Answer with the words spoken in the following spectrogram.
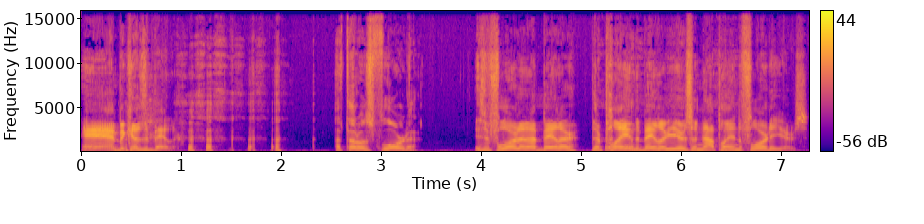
and because of Baylor. I thought it was Florida. Is it Florida, not Baylor? They're playing the Baylor years and not playing the Florida years.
